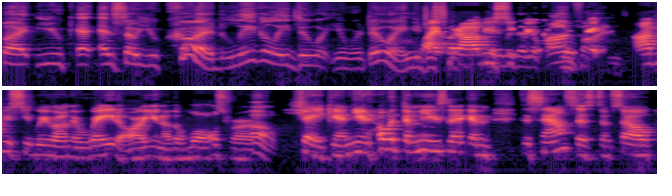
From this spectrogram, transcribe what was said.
but you and so you could legally do what you were doing. You just right, but obviously we the confines. obviously we were on the radar. You know, the walls were oh. shaking. You know, with the music and the sound system. So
